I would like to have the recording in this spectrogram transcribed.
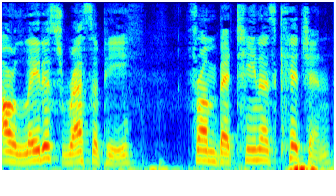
Our latest recipe from Bettina's Kitchen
